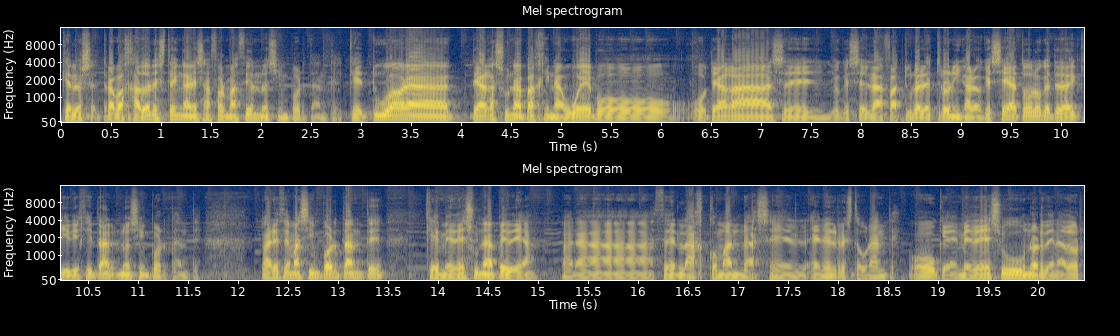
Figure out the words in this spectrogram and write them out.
que los trabajadores tengan esa formación no es importante. Que tú ahora te hagas una página web o, te hagas, eh, yo qué sé, la factura electrónica, lo que sea, todo lo que te da aquí digital no es importante. Parece más importante que me des una PDA para hacer las comandas en el restaurante o que me des un ordenador.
